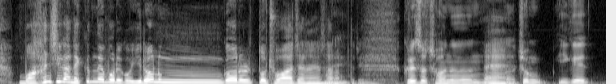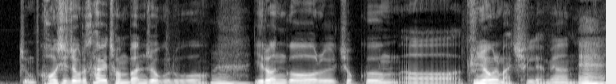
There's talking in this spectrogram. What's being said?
뭐한 시간에 끝내버리고 이러는 거를 또 좋아하잖아요 사람들이. 그래서 저는 네. 어, 좀 이게 좀 거시적으로 사회 전반적으로 음. 이런 거를 조금 어 균형을 맞추려면 예.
